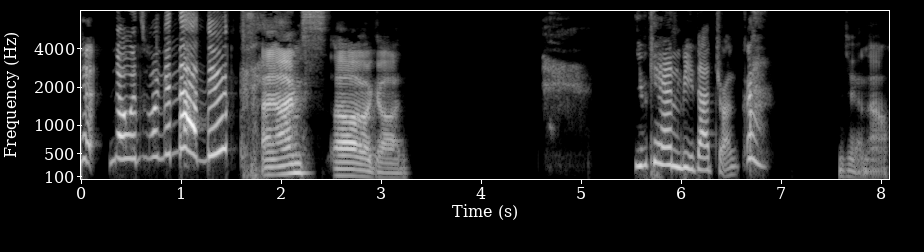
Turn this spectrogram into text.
Yeah, No, it's fucking not, dude. And I'm, oh god, You can be that drunk. yeah, no,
